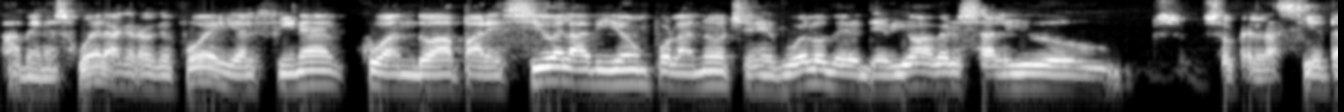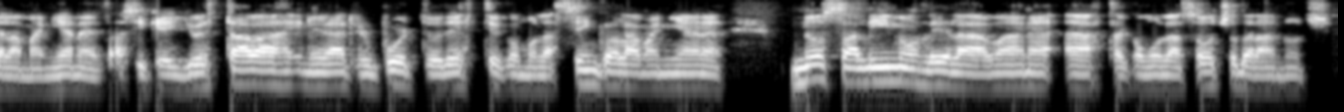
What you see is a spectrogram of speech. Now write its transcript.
a Venezuela, creo que fue, y al final, cuando apareció el avión por la noche, el vuelo debió haber salido sobre las 7 de la mañana, así que yo estaba en el aeropuerto de este como las 5 de la mañana, no salimos de La Habana hasta como las 8 de la noche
